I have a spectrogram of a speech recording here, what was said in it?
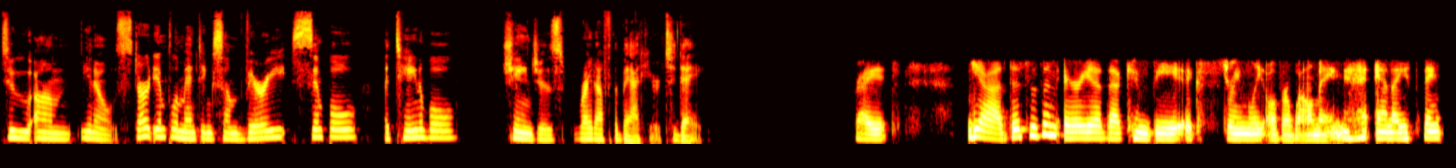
to um, you know start implementing some very simple, attainable changes right off the bat here today? Right. Yeah, this is an area that can be extremely overwhelming. And I think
